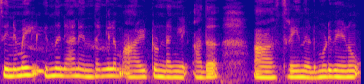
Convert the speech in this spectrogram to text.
സിനിമയിൽ ഇന്ന് ഞാൻ എന്തെങ്കിലും ആയിട്ടുണ്ടെങ്കിൽ അത് ശ്രീ നെടുമുടി വേണു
